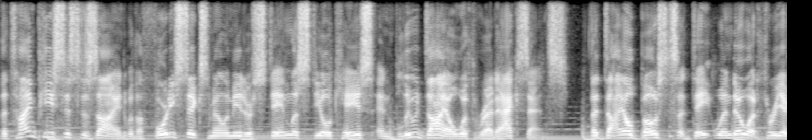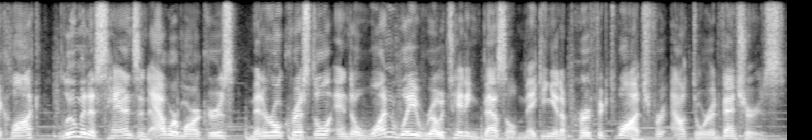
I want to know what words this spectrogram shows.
the timepiece is designed with a 46mm stainless steel case and blue dial with red accents. The dial boasts a date window at 3 o'clock, luminous hands and hour markers, mineral crystal, and a one-way rotating bezel, making it a perfect watch for outdoor adventures.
